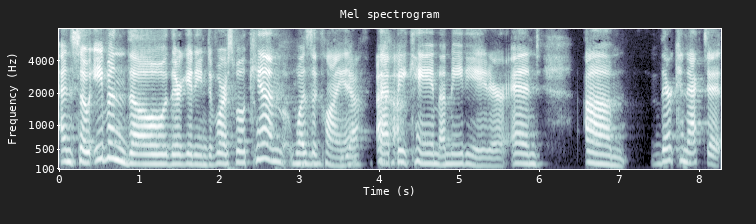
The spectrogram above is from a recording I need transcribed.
And so even though they're getting divorced, well, Kim was a mm-hmm. client yeah. that became a mediator. And um, they're connected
